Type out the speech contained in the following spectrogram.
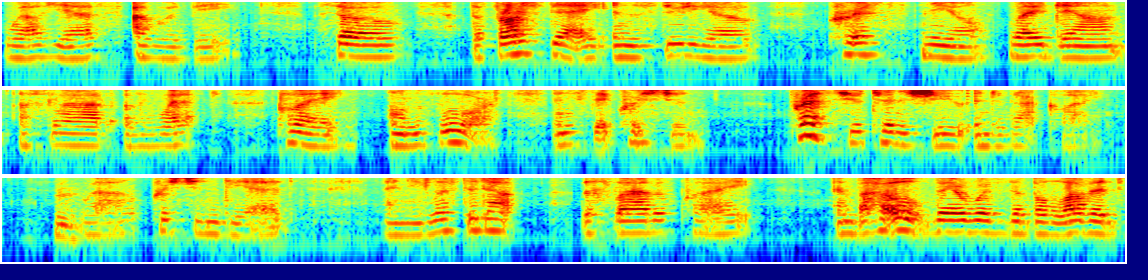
Well, yes, I would be. So the first day in the studio, Chris Neal laid down a slab of wet clay on the floor, and he said, Christian, press your tennis shoe into that clay. Well, Christian did, and he lifted up the slab of clay, and behold, there was the beloved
